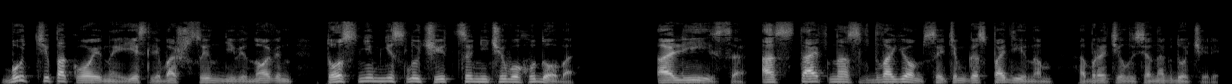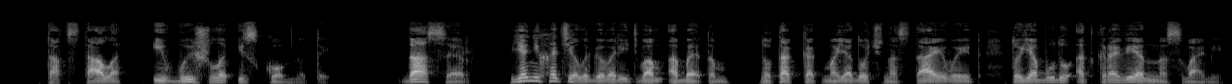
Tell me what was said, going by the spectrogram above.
Будьте покойны, если ваш сын невиновен, то с ним не случится ничего худого. — Алиса, оставь нас вдвоем с этим господином, — обратилась она к дочери. Та встала и вышла из комнаты. — Да, сэр, я не хотела говорить вам об этом, но так как моя дочь настаивает, то я буду откровенна с вами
